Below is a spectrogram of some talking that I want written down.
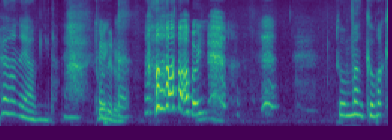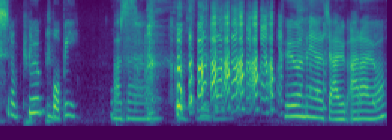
표현해야 합니다. 돈으로. 그러니까. 돈만큼 확실한 표현법이 맞아요. 표현해야지 알, 알아요.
